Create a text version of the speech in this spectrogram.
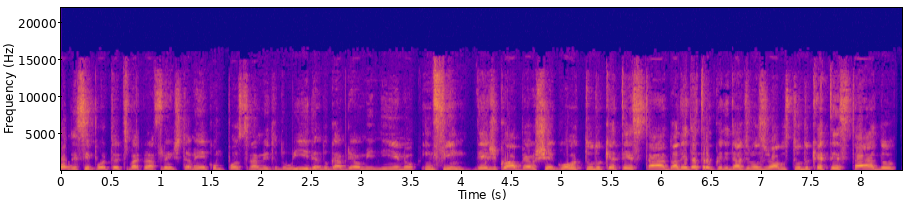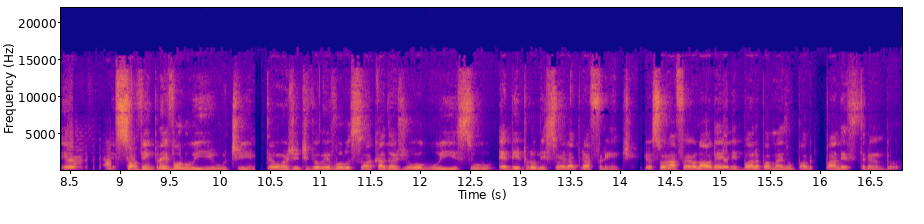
podem ser importantes mais para frente também, como o posicionamento do William, do Gabriel Menino. Enfim, desde que o Abel chegou, tudo que é testado, além da tranquilidade nos jogos, tudo que é testado é, só vem para evoluir o time. Então a gente vê uma evolução a cada jogo e isso é bem promissor lá para frente. Eu sou Rafael Laurelli, bora para mais um palestrando.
